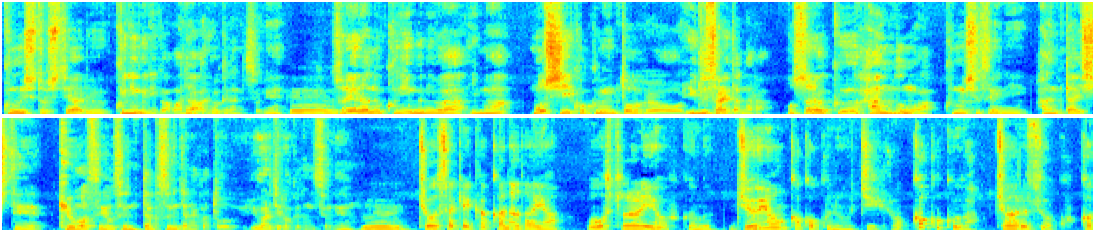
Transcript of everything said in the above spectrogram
君主としてある国々がまだあるわけなんですよね。うん。それらの国々は今、もし国民投票を許されたなら、おそらく半分は君主制に反対して共和制を選択するんじゃないかと言われてるわけなんですよね。うん。調査結果カナダやオーストラリアを含む14カ国のうち6カ国がチャールズを国家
